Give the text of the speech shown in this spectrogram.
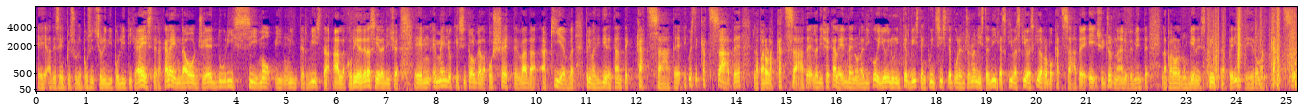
eh, ad esempio sulle posizioni di politica estera. Calenda oggi è durissimo, in un'intervista al Corriere della Sera dice ehm, è meglio che si tolga la pochette e vada a Kiev prima di dire tante cazzate. E queste cazzate, la parola cazzate la dice Calenda e non la dico io in un'intervista in cui insiste pure il giornalista dica scriva, scriva, scriva proprio cazzate. E sui giornali ovviamente la parola non viene scritta per intero ma cazzo,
